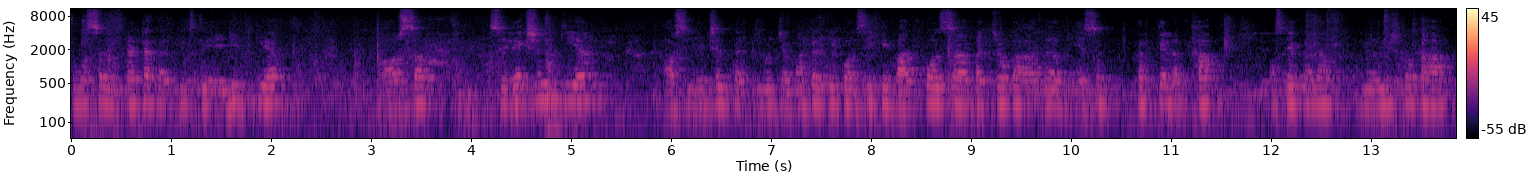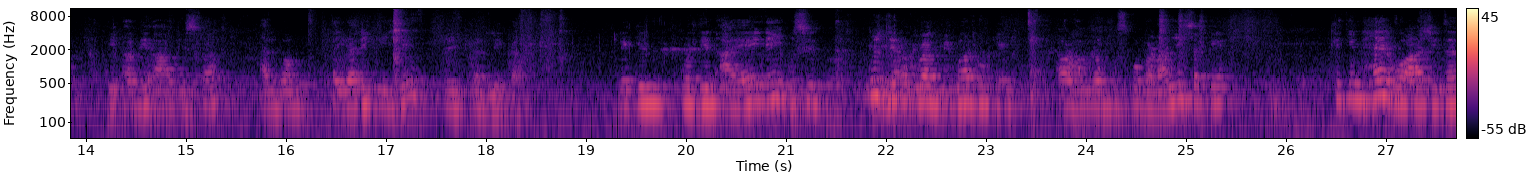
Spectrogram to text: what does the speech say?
तो वो सब इकट्ठा करके उसने एडिट किया और सब सिलेक्शन किया। और सिलेक्शन करके वो जमा करके कौन से के बाद कौन सा बच्चों का ये सब करके रखा। उसने कहा मैं उसको कहा कि अभी आप इसका एल्बम तैयारी कीजिए प्रिंट करने का। लेकिन वो दिन आया ही नहीं, उसी कुछ दिनों के बाद बीमार हो गए और हम लोग उसको बढ़ा नहीं सके। लेकिन है वो आज इधर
